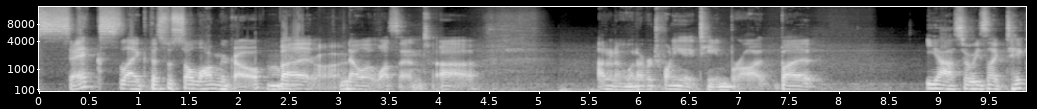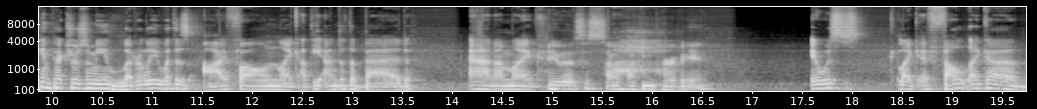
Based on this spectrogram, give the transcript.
six. Like this was so long ago, Oh but no, it wasn't. Uh, I don't know, whatever 2018 brought, but yeah. So he's like taking pictures of me, literally with his iPhone, like at the end of the bed, and I'm like, Ew, this is so fucking pervy. it was like it felt like a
